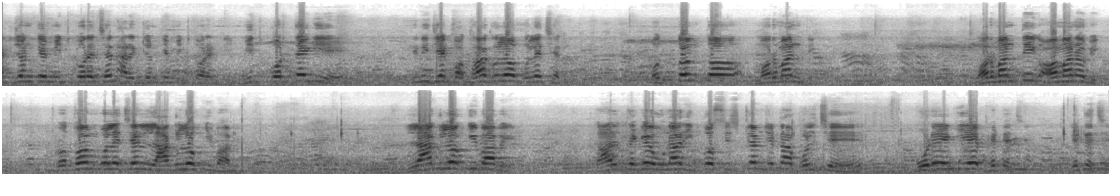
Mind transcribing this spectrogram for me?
একজনকে মিট করেছেন আরেকজনকে মিট করেননি মিট করতে গিয়ে তিনি যে কথাগুলো বলেছেন অত্যন্ত মর্মান্তিক মর্মান্তিক অমানবিক প্রথম বলেছেন লাগলো কিভাবে লাগলো কিভাবে কাল থেকে উনার ইকোসিস্টেম যেটা বলছে পড়ে গিয়ে ফেটেছে ফেটেছে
